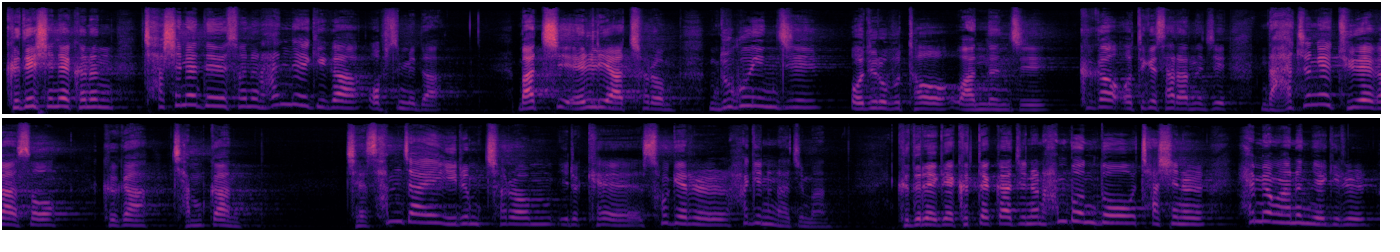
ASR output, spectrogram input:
그 대신에 그는 자신에 대해서는 한 얘기가 없습니다. 마치 엘리야처럼 누구인지 어디로부터 왔는지 그가 어떻게 살았는지 나중에 뒤에 가서 그가 잠깐 제3자의 이름처럼 이렇게 소개를 하기는 하지만 그들에게 그때까지는 한 번도 자신을 해명하는 얘기를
